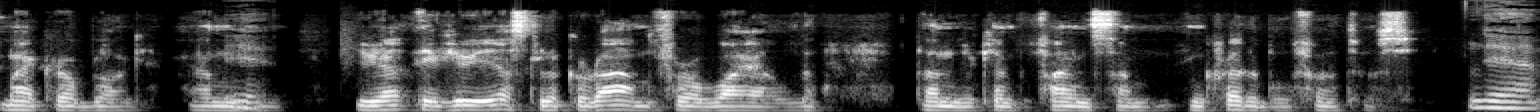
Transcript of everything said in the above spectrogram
microblog, and Yeah. You, if you just look around for a while, then you can find some incredible photos. Yeah.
